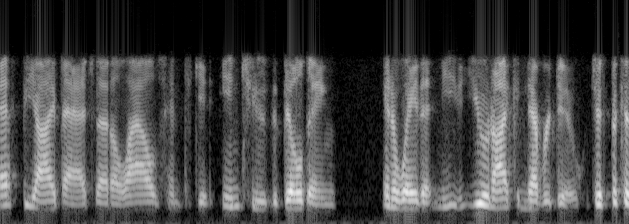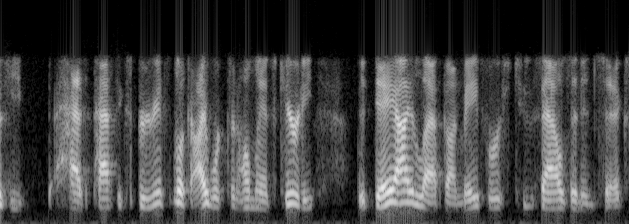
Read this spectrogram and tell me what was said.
FBI badge that allows him to get into the building in a way that you and I could never do, just because he has past experience. Look, I worked in Homeland Security. The day I left on May 1st, 2006,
